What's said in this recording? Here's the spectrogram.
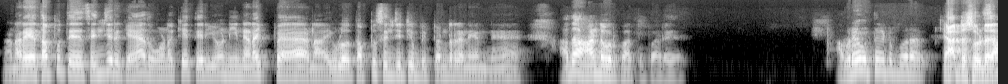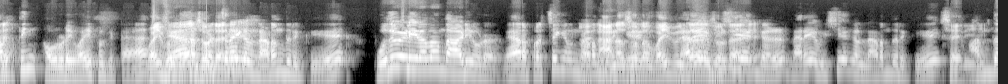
நான் நிறைய தப்பு தெ- செஞ்சிருக்கேன். அது உனக்கே தெரியும். நீ நினைப்ப நான் இவ்வளவு தப்பு செஞ்சுட்டு இப்படி பண்றேனேன்னு. அதை ஆண்டவர் பார்த்துப்பாரு. அவரே ஒத்துக்கிட்டு போறாரு. யார்கிட்ட சொல்றாரு? சம்திங் அவருடைய ஒய்ஃபு கிட்ட. பிரச்சனைகள் நடந்திருக்கு. பொது வெளியில தான் அந்த ஆடியோட வேற பிரச்சனைகள் நான் சொல்றேன் நிறைய விஷயங்கள் நிறைய விஷயங்கள் நடந்திருக்கு. அந்த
